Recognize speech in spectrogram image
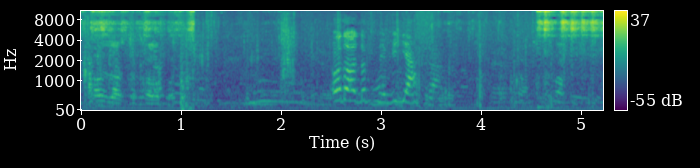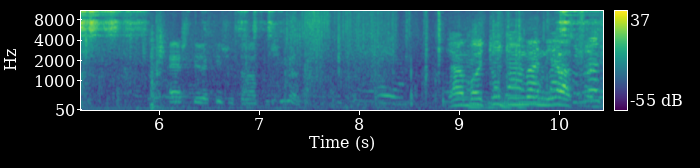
Hozd azt a kalapot. Dobni, vigyázz rá! Estére kisüt a nap is, igaz? Nem baj, tudunk menni játszani.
